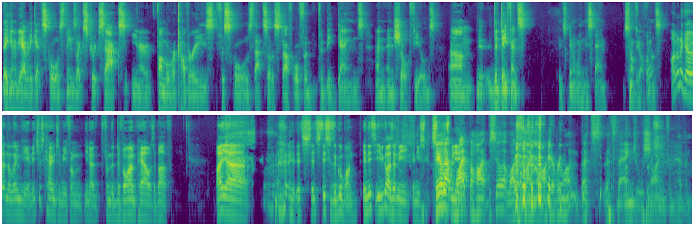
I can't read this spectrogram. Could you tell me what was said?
they're going to be able to get scores, things like strip sacks, you know, fumble recoveries for scores, that sort of stuff, or for for big gains and and short fields. Um, the, the defense is going to win this game. It's not the offense. I'm gonna go out on a limb here, and it just came to me from you know from the divine powers above. I uh, it's it's this is a good one, and this if you guys got any any See all that video- light behind? See all that light behind Mark, everyone? That's that's the angel shining from heaven.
